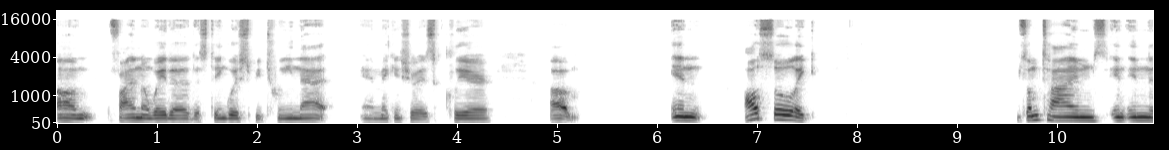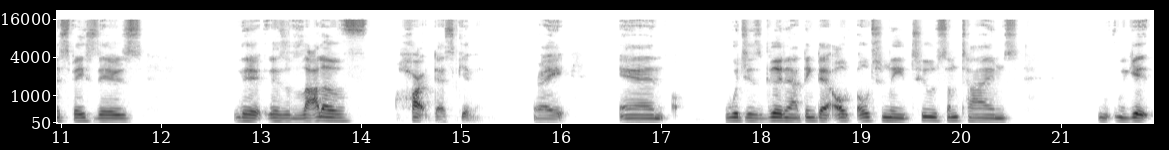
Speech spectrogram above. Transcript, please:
um, finding a way to distinguish between that and making sure it's clear. Um, and also like sometimes in, in this space there's there, there's a lot of heart that's given, right? And which is good. And I think that ultimately too, sometimes we get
